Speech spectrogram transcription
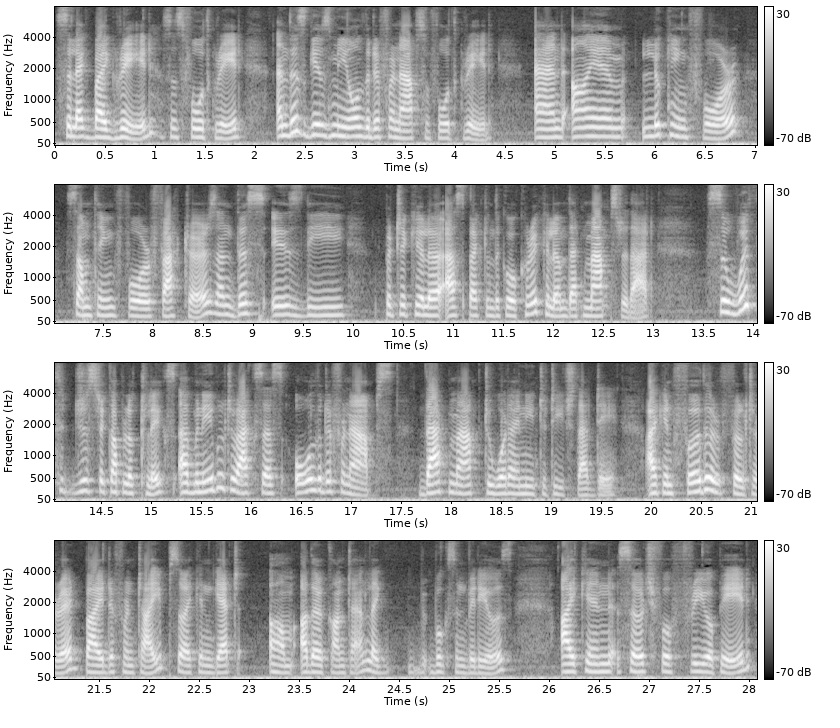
select by grade, this is fourth grade, and this gives me all the different apps for fourth grade. And I am looking for something for factors and this is the particular aspect in the core curriculum that maps to that. So with just a couple of clicks, I've been able to access all the different apps that map to what I need to teach that day. I can further filter it by different types, so I can get um, other content like books and videos. I can search for free or paid.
